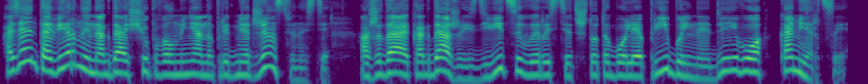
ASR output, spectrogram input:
Хозяин таверны иногда ощупывал меня на предмет женственности, ожидая, когда же из девицы вырастет что-то более прибыльное для его коммерции.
